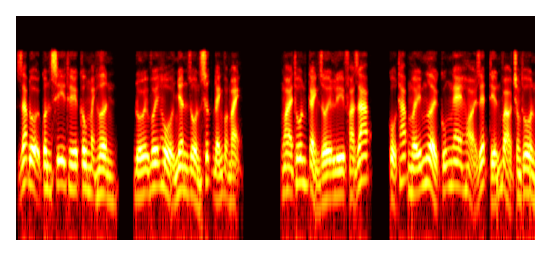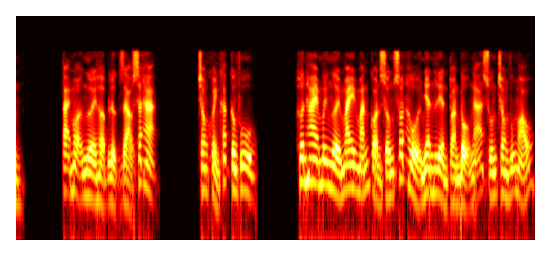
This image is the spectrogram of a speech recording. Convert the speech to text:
giáp đội quân sĩ thế công mạnh hơn, đối với hồ nhân dồn sức đánh vào mạnh. Ngoài thôn cảnh giới lý phá giáp, cổ tháp mấy người cũng nghe hỏi rét tiến vào trong thôn. Tại mọi người hợp lực rào sát hạ. Trong khoảnh khắc công phu hơn hai mươi người may mắn còn sống sót hồ nhân liền toàn bộ ngã xuống trong vũng máu.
